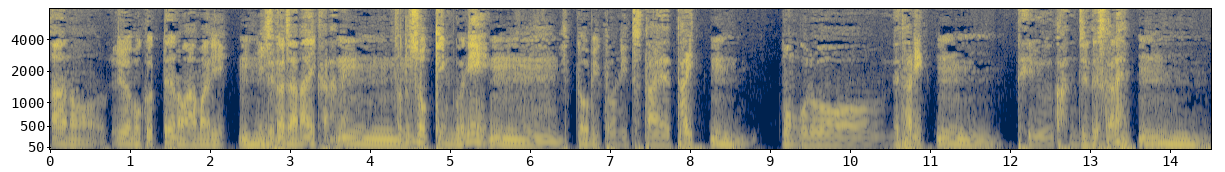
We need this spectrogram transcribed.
あの、遊牧っていうのはあまりうん身近じゃないからうね、ん。ちょっとショッキングうにん。人々に伝えたい。うん。モンゴルをネタにいう感じですかね。うん。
